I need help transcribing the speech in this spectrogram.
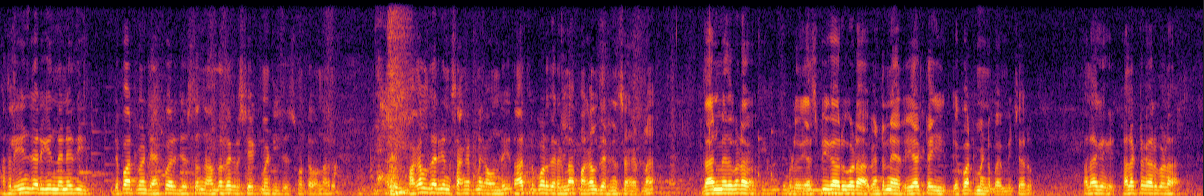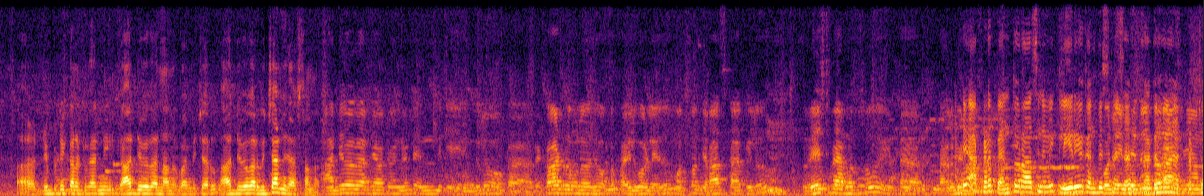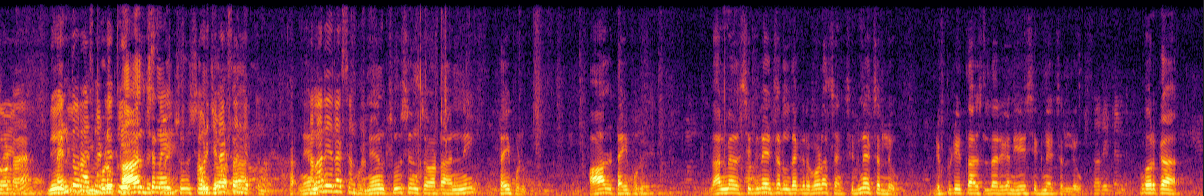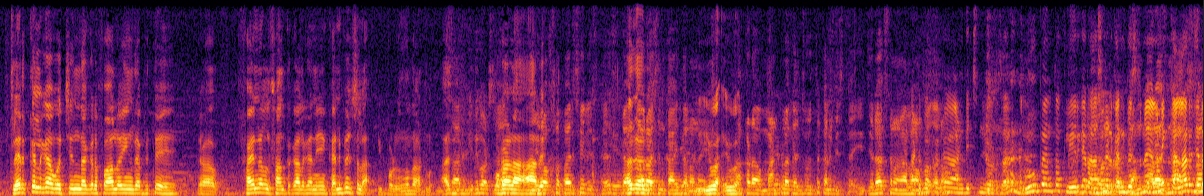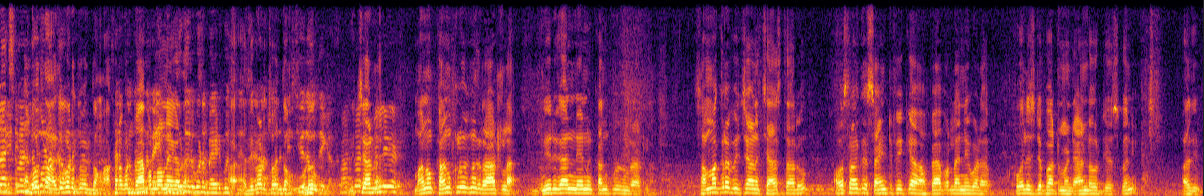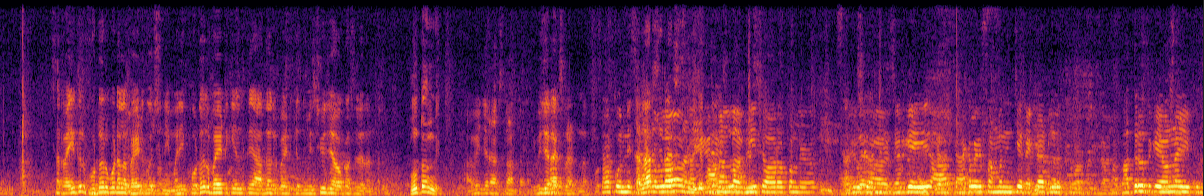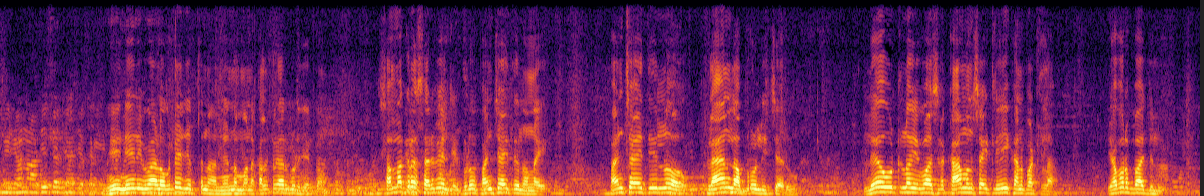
అసలు ఏం జరిగింది అనేది డిపార్ట్మెంట్ ఎంక్వైరీ చేస్తుంది. అందరి దగ్గర స్టేట్మెంట్లు తీసుకుంటూ ఉన్నారు. పగలు జరిగిన సంఘటనగా ఉంది. రాత్రిపూట జరగల పగలు జరిగిన సంఘటన. దాని మీద కూడా ఇప్పుడు ఎస్పీ గారు కూడా వెంటనే రియాక్ట్ అయ్యి డిపార్ట్మెంట్ని పంపించారు. అలాగే కలెక్టర్ గారు కూడా డిప్యూటీ కలెక్టర్ గారిని ఆర్డీఓ గారిని అందరూ పంపించారు. ఆర్డీఓ గారు విచారణ చేస్తున్నారు. ఆర్డీఓ గారు చెప్పడం ఏంటంటే ఇందు- ఇందులో ఒక రికార్డ్ రూమ్లో ఒక ఫైల్ కూడా లేదు. మొత్తం జిరాక్స్ కాపీలు వేస్ట్ పేపర్స్ అంటే అక్కడ పెన్తో రాసినవి క్లియర్గా కనిపిస్తున్నాయి. చోట చూసిన నేను చూసిన చోట అన్ని టైపుడు ఆల్ టైపుడు దాని మీద సిగ్నేచర్ల దగ్గర కూడా సిగ్నేచర్ లేవు. డిప్యూటీ తహసీల్దార్ కానీ ఏ సిగ్నేచర్ లేవు. ఊరక క్లర్కల్గా వచ్చిన దగ్గర ఫాలోయింగ్ తప్పితే ఫైనల్ సంతకాలు కానీ ఏం కనిపించలా ఇప్పుడు ఉన్న దాంట్లో. అది ఇది కూడా ఒకవేళ అదే, చూద్దాం అది కూడా చూద్దాం. అక్కడ కూడా పేపర్లు ఉన్నాయి కదా. అది కూడా చూద్దాం. విచారణ మనం కన్క్లూజన్కి రావట్లా. మీరు కానీ నేను కన్క్లూజన్ రావట్లా. సమగ్ర విచారణ చేస్తారు. అవసరమైతే సైంటిఫిక్గా ఆ పేపర్లన్నీ కూడా పోలీస్ డిపార్ట్మెంట్ హ్యాండ్ ఓవర్ చేసుకొని అది సార్ రైతుల ఫోటోలు కూడా ఇలా బయటకు వచ్చినాయి. మరి ఫోటోలు బయటకు వెళ్తే ఆధార్లు బయటకు వెళ్తే మిస్యూజ్ అయ్యే అవకాశం లేదంటారు ఉంటుంది. అవి జిరాక్స్ అంటారు. ఇవి జిరాక్స్లు అంటున్నారు సార్ కొన్ని శాఖల్లో విచారణలో అవినీతి ఆరోపణలు అవి జరిగాయి. ఆ శాఖలకు సంబంధించి రికార్డులు భద్రతకి ఏమన్నా ఇప్పుడు మీరు ఏమన్నా ఆదేశాలు జారీ చేస్తారు నే- నేను ఇవాళ ఒకటే చెప్తున్నాను. నిన్న మన కలెక్టర్ గారు కూడా చెప్పాం. సమగ్ర సర్వేలు ఇప్పుడు పంచాయతీలు ఉన్నాయి. పంచాయతీల్లో ప్లాన్లు అప్రూవల్ ఇచ్చారు. లేఅవుట్లో ఇవ్వాల్సిన కామన్ సైట్లు ఏ కనపట్లా? ఎవరు బాధ్యులు?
